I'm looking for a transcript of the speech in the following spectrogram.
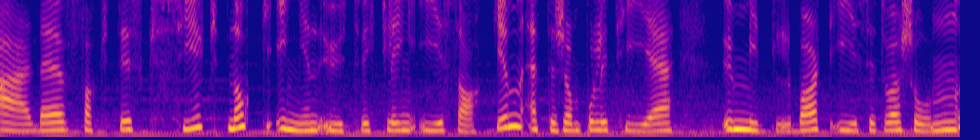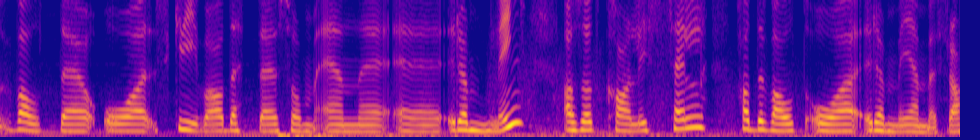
er det faktisk sykt nok ingen utvikling i saken, ettersom politiet umiddelbart i situasjonen valgte å skrive av dette som en eh, rømling. Altså at Carly selv hadde valgt å rømme hjemmefra.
